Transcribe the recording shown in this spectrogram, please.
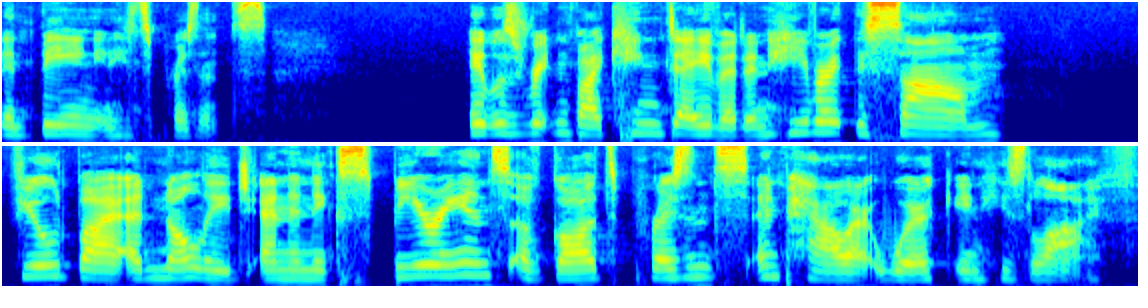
than being in His presence. It was written by King David, and he wrote this psalm fueled by a knowledge and an experience of God's presence and power at work in his life.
